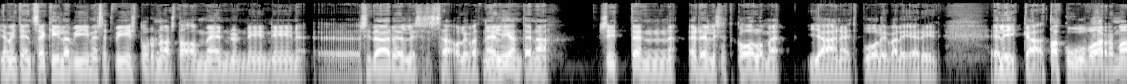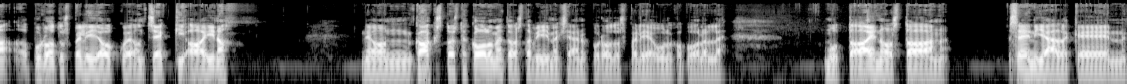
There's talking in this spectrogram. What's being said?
Ja miten Tsekillä viimeiset viisi turnausta on mennyt, niin, niin äh, sitä edellisessä olivat neljäntenä, sitten edelliset kolme jääneet puoliväli eriin. Eli takuu varma pudotuspelijoukkue on Tsekki aina. Ne on 12-13 viimeksi jäänyt pudotuspelien ulkopuolelle mutta ainoastaan sen jälkeen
